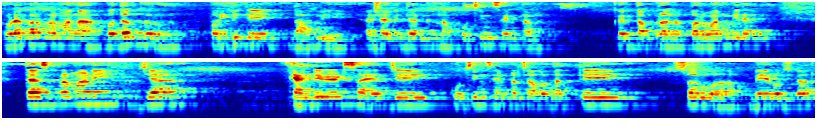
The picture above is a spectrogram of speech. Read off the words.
थोड्याफार प्रमाणात बदल करून पहिली ते दहावी अशा विद्यार्थ्यांना कोचिंग सेंटर करिता परवानगी द्यावी. त्याचप्रमाणे ज्या कॅन्डिडेट्स आहेत जे कोचिंग सेंटर चालवतात ते सर्व बेरोजगार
